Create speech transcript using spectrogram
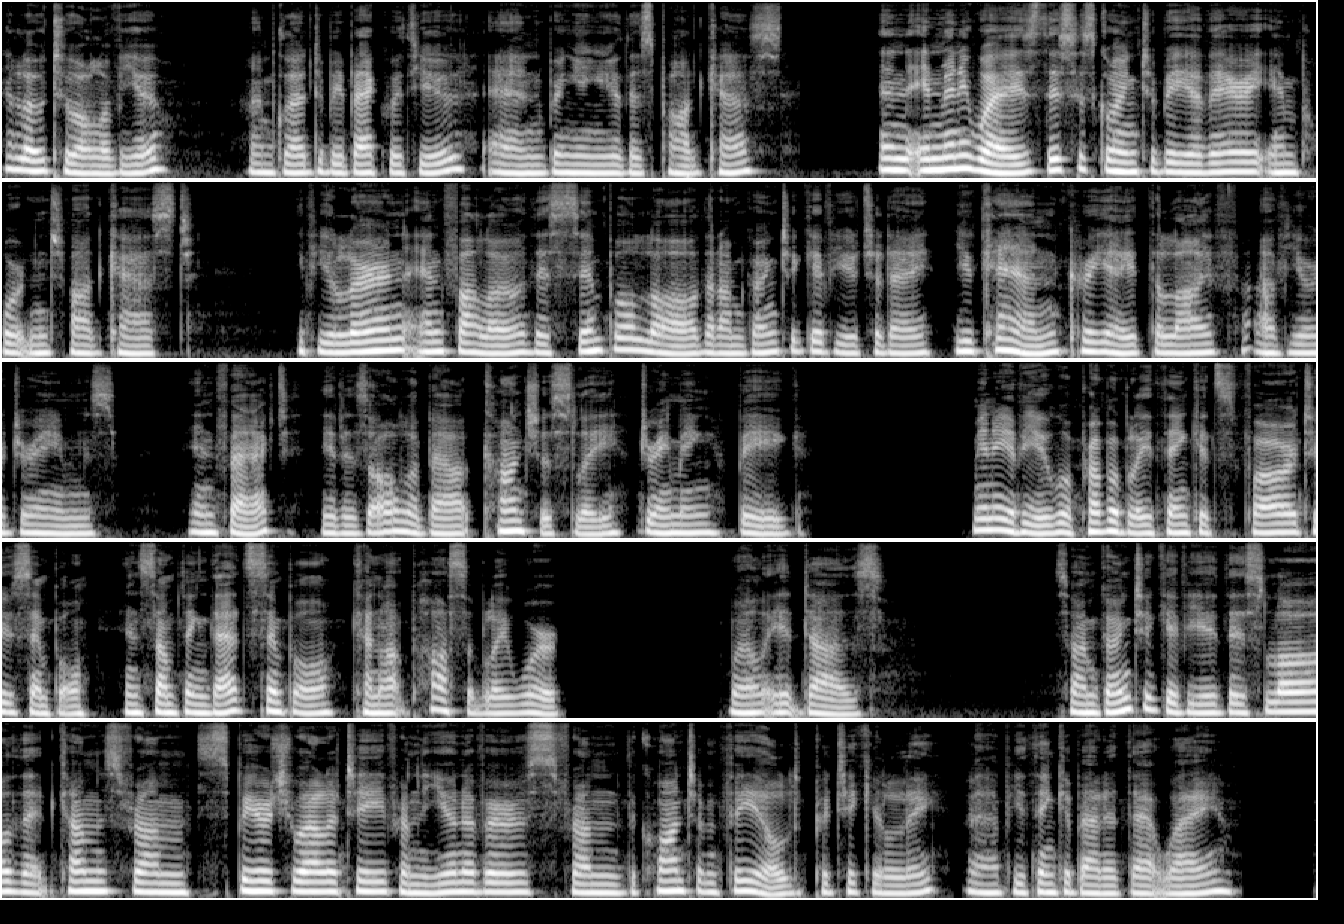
Hello to all of you. I'm glad to be back with you and bringing you this podcast. And in many ways, this is going to be a very important podcast. If you learn and follow this simple law that I'm going to give you today, you can create the life of your dreams. In fact, it is all about consciously dreaming big. Many of you will probably think it's far too simple, and something that simple cannot possibly work. Well, it does. So I'm going to give you this law that comes from spirituality, from the universe, from the quantum field, particularly, uh, if you think about it that way.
